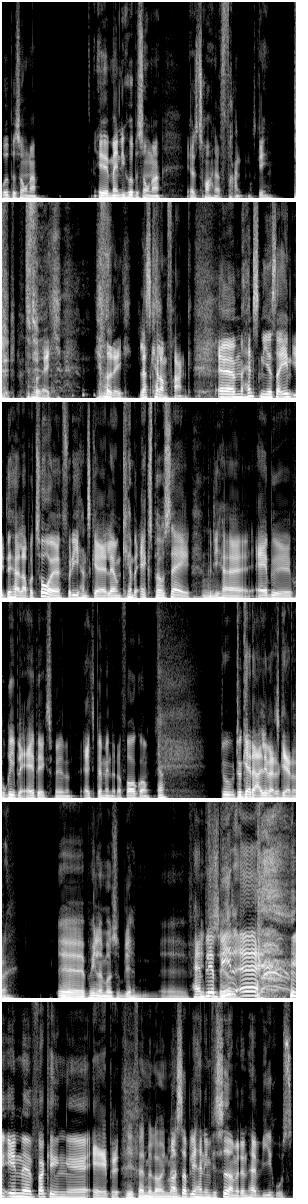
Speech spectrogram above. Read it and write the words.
hovedpersoner, øh, mandlige hovedpersoner, jeg tror, han hedder Frank måske. Det ved jeg ikke. Jeg ved det ikke. Lad os kalde ham Frank. Øhm, han sniger sig ind i det her laboratorie, fordi han skal lave en kæmpe expose mm. på de her abe, horrible abe-eksperimenter, der foregår. Ja. Du, du gætter aldrig, hvad der sker nu. Øh, på en eller anden måde, så bliver han øh, Han bliver bidt af en uh, fucking uh, abe. Det er fandme løgn, mand. Og så bliver han inficeret med den her virus.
